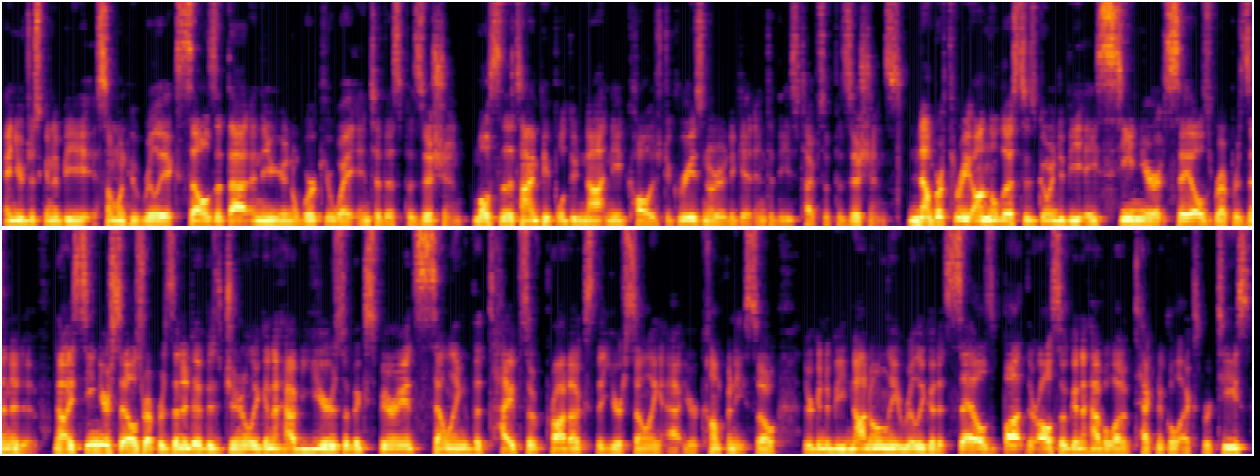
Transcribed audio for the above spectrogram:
and you're just going to be someone who really excels at that and then you're going to work your way into this position. Most of the time people do not need college degrees in order to get into these types of positions. Number three on the list is going to be a senior sales representative. Now a senior sales representative is generally going to have years of experience selling the types of products that you're selling at your company. So they're going to be not only really good at sales, but they're also going to have a lot of technical expertise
